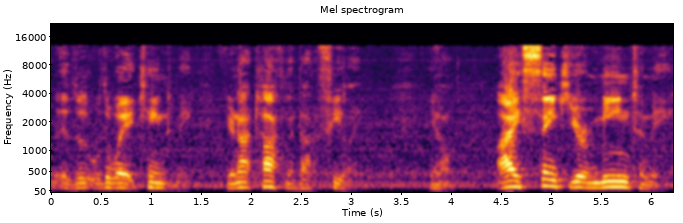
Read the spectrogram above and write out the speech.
the, the way it came to me, you're not talking about a feeling. You know, I think you're mean to me.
